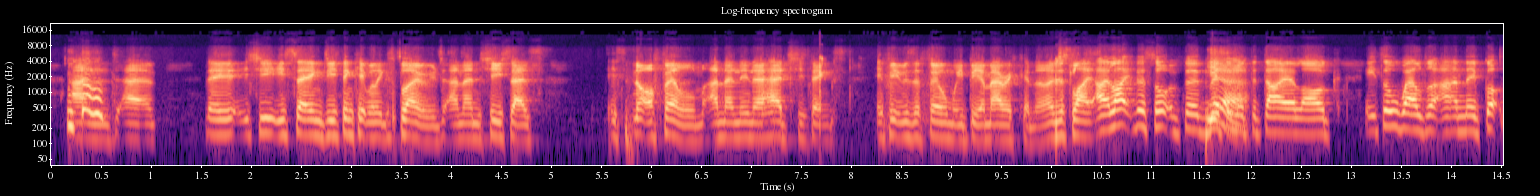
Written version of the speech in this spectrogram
and um, they, she, he's saying, "Do you think it will explode?" And then she says, "It's not a film." And then in her head, she thinks, "If it was a film, we'd be American." And I just like, I like the sort of the rhythm Yeah. of the dialogue. It's all well done, and they've got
